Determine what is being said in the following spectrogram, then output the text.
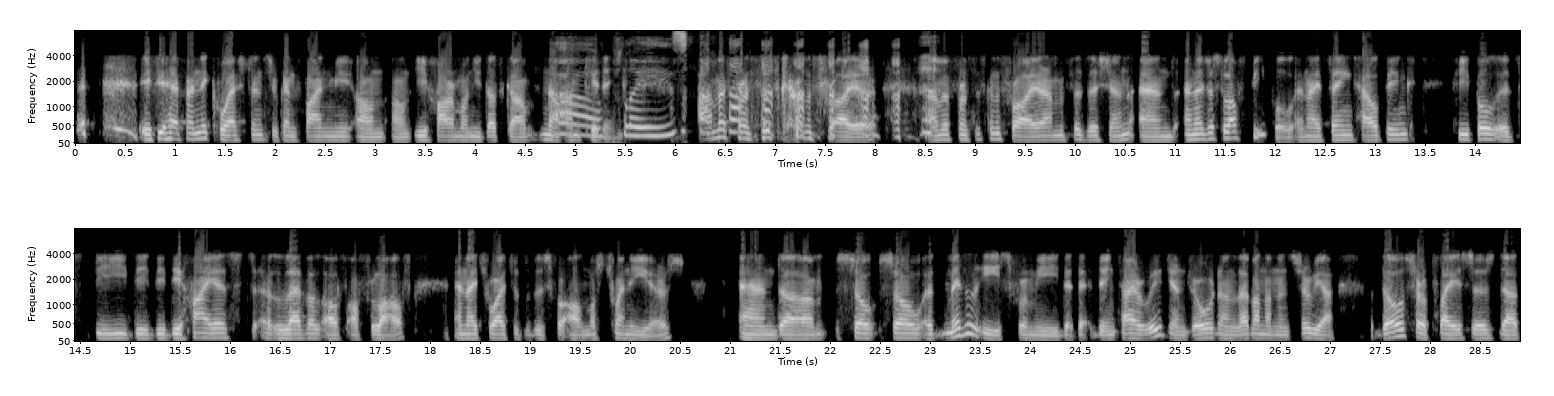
If you have any questions you can find me on on eharmony.com no oh, i'm kidding. please. I'm a franciscan friar. I'm a franciscan friar. I'm a physician and and i just love people and i think helping people. It's the, the, the, the highest uh, level of, of love. And I try to do this for almost 20 years. And um, so, so uh, Middle East for me, the, the, the, entire region, Jordan, Lebanon, and Syria, those are places that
